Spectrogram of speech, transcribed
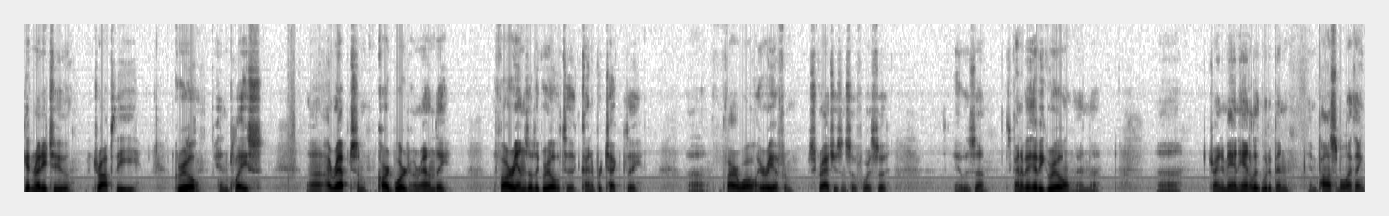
getting ready to drop the grill in place uh, I wrapped some cardboard around the, the, far ends of the grill to kind of protect the uh, firewall area from scratches and so forth. So it was uh, it's kind of a heavy grill, and uh, uh, trying to manhandle it would have been impossible. I think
